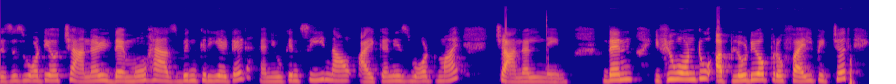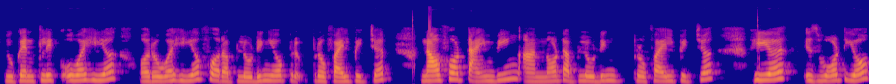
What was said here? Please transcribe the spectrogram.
This is what your channel demo has been created and you can see now icon is what my channel name. Then if you want to upload your profile picture you can click over here or over here for uploading your pro profile picture. Now for time being i'm not uploading profile picture. Here is what your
